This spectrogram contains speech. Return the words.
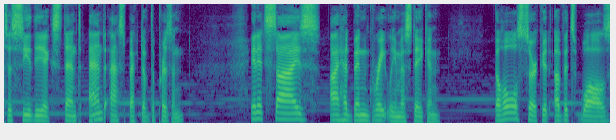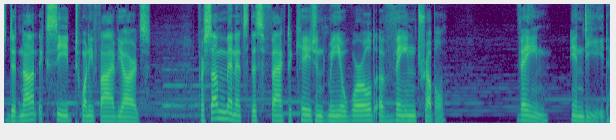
to see the extent and aspect of the prison. In its size, I had been greatly mistaken. The whole circuit of its walls did not exceed twenty five yards. For some minutes, this fact occasioned me a world of vain trouble. Vain, indeed.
